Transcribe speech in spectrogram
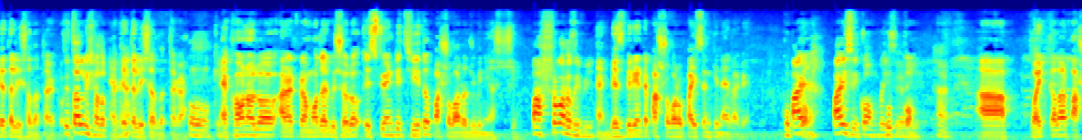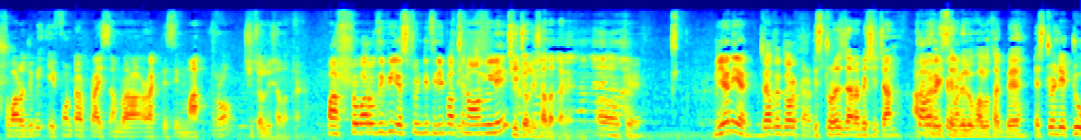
তেতাল্লিশ হাজার টাকা তেতাল্লিশ হাজার টাকা হ্যাঁ? তেতাল্লিশ হাজার টাকা। ওকে এখন হলো আর একটা মজার বিষয় হলো এস টোয়েন্টি থ্রি তো পাঁচশো বারো জিবি নিয়ে আসছে। পাঁচশো বারো জিবি হ্যাঁ বেস ভেরিয়েন্টে পাঁচশো বারো পাইছেন কিনা এর আগে? খুব কম। পাইছি কম পাইছি আর কম। হ্যাঁ। হোয়াইট কালার পাঁচশো বারো জিবি এই ফোনটার প্রাইস আমরা রাখতেছি মাত্র ছিচল্লিশ হাজার টাকা। পাঁচশো বারো জিবি এস টোয়েন্টি থ্রি পাচ্ছেন অনলি ছিচল্লিশ হাজার টাকা। ওকে নিয়ে নিয়েন যাদের দরকার। স্টোরেজ যারা বেশি চান আপনার রিসেল ভ্যালু ভালো থাকবে। S twenty two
